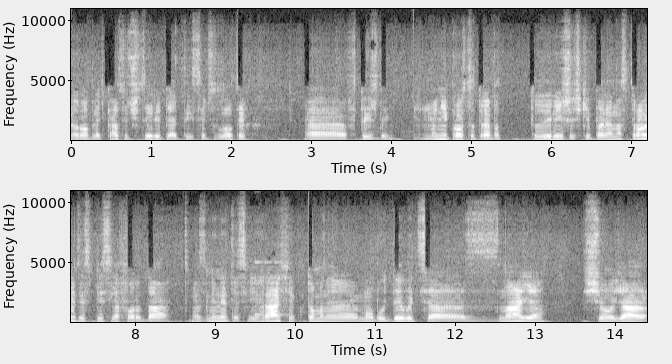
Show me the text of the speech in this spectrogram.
роблять касу 4-5 тисяч злотих е, в тиждень. Мені просто треба трішечки перенастроїтись після Форда. змінити свій графік. Хто мене, мабуть, дивиться, знає, що я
